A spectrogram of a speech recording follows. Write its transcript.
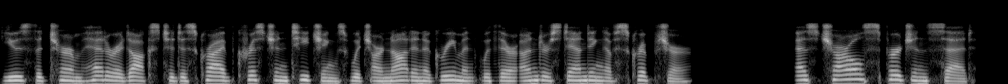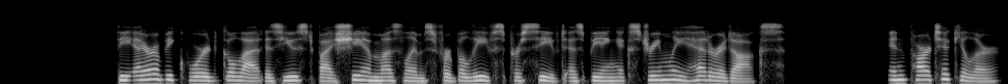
use the term heterodox to describe Christian teachings which are not in agreement with their understanding of Scripture. As Charles Spurgeon said, the Arabic word ghulat is used by Shia Muslims for beliefs perceived as being extremely heterodox. In particular,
